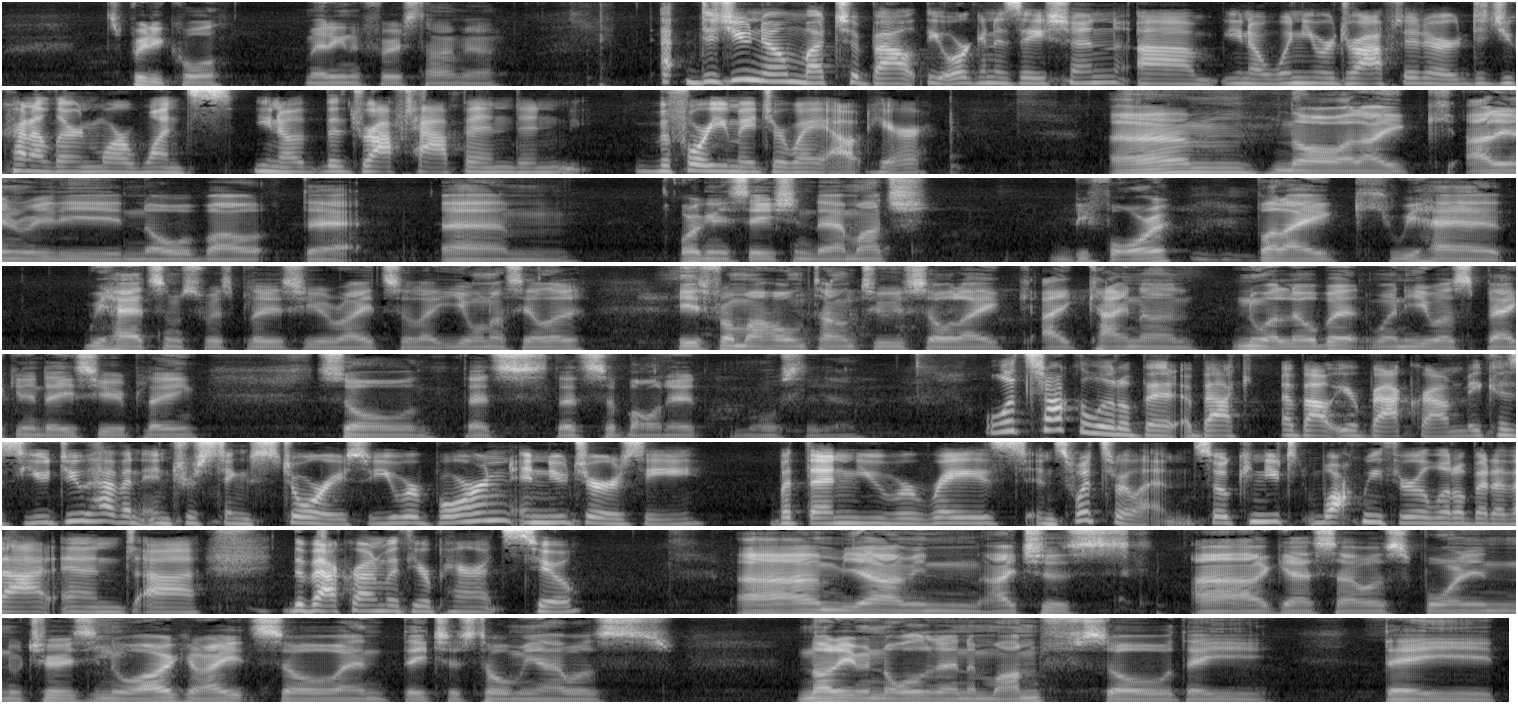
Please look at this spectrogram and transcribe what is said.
it's pretty cool meeting the first time. Yeah. Did you know much about the organization, um, you know, when you were drafted, or did you kind of learn more once, you know, the draft happened and before you made your way out here? Um, no, like I didn't really know about the um organization that much before, but like we had we had some Swiss players here, right? So like Jonas Hiller, he's from my hometown too, so like I kind of knew a little bit when he was back in the days here playing. So that's that's about it mostly. Yeah. Well, let's talk a little bit about about your background because you do have an interesting story. So you were born in New Jersey, but then you were raised in Switzerland. So can you t- walk me through a little bit of that and uh, the background with your parents too? Um, yeah, I mean, I just, I I guess I was born in New Jersey, Newark, right? So, and they just told me I was not even older than a month. So they, they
